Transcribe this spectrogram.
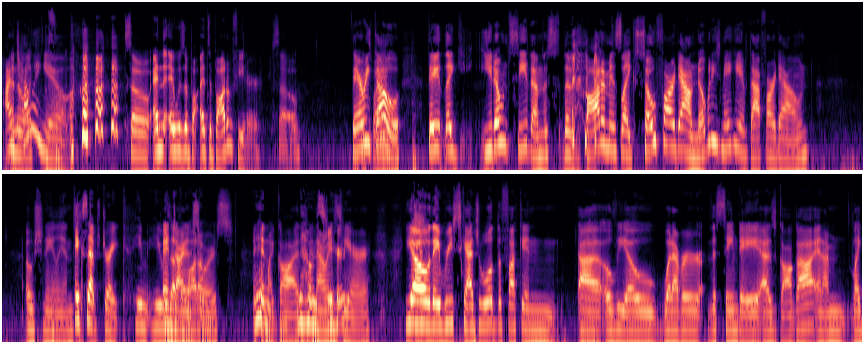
I'm and they're like, telling you. So, and it was a bo- it's a bottom feeder. So there we That's go. They like you don't see them. This the bottom is like so far down. Nobody's making it that far down. Ocean aliens except Drake, he he was and at the bottom. dinosaurs. oh my God! now and he's now he's here. here. Yo, they rescheduled the fucking uh, OVO whatever the same day as Gaga, and I'm like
